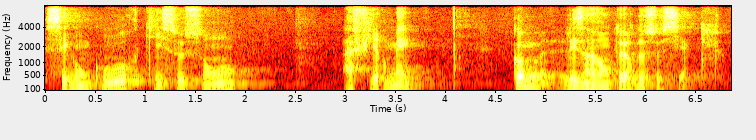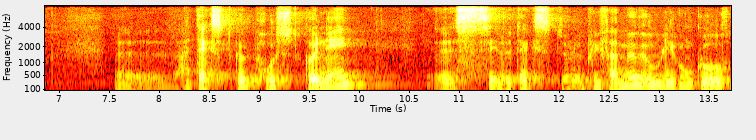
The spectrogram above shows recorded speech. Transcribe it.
ces Goncourt qui se sont affirmés comme les inventeurs de ce siècle. Euh, un texte que Proust connaît, c'est le texte le plus fameux où les Goncourt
